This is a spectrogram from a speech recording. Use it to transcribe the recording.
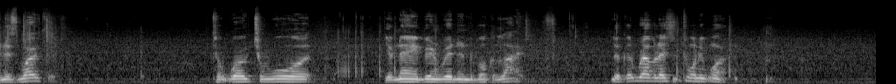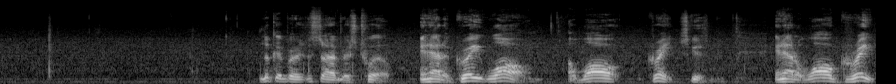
And it's worth it to work toward your name being written in the book of life. Look at Revelation 21. Look at verse, at verse 12. And had a great wall, a wall great, excuse me, and had a wall great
